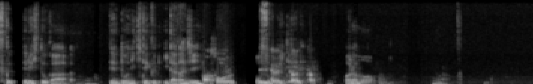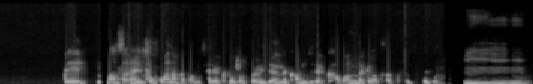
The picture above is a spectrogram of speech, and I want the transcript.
作ってる人が店頭に来てくれいた感じ？あ、そう、おいたいたいた。あらまあ。で、まあさらにそこはなんか多分セレクトショップみたいな感じでカバンだけは使ってたんですけど、うんうんうん。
